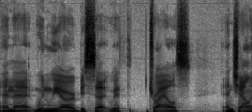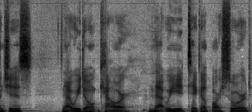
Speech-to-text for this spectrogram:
And that when we are beset with trials and challenges, that we don't cower, that we take up our sword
